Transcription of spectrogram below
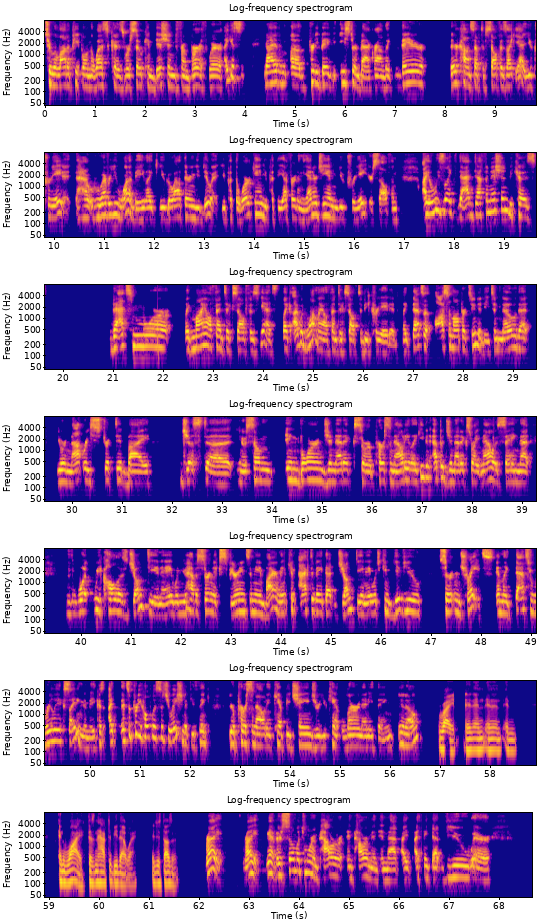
to a lot of people in the West because we're so conditioned from birth. Where I guess you know, I have a pretty big Eastern background. Like their their concept of self is like, yeah, you create it. How, whoever you want to be, like you go out there and you do it. You put the work in, you put the effort and the energy in, and you create yourself. And I always like that definition because that's more like my authentic self is yeah it's like i would want my authentic self to be created. Like that's an awesome opportunity to know that you're not restricted by just uh you know some inborn genetics or personality. Like even epigenetics right now is saying that what we call as junk DNA, when you have a certain experience in the environment, can activate that junk DNA, which can give you certain traits. And like that's really exciting to me because it's a pretty hopeless situation if you think your personality can't be changed or you can't learn anything, you know? Right. And and and and, and why? It doesn't have to be that way. It just doesn't. Right. Right. Yeah. There's so much more empower empowerment in that. I, I think that view where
